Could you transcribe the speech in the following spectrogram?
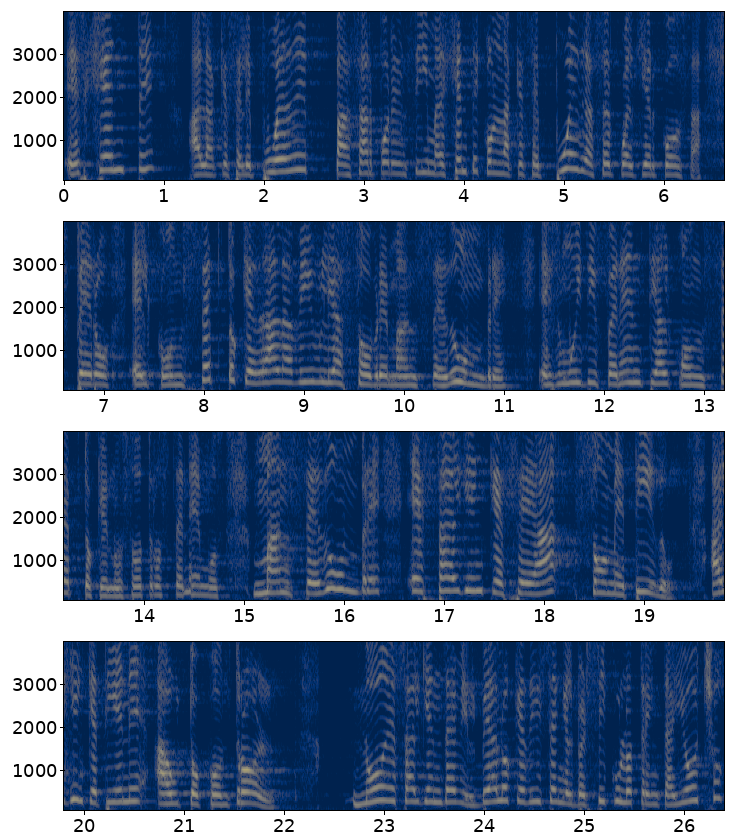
es gente a la que se le puede pasar por encima, es gente con la que se puede hacer cualquier cosa. Pero el concepto que da la Biblia sobre mansedumbre es muy diferente al concepto que nosotros tenemos. Mansedumbre es alguien que se ha sometido, alguien que tiene autocontrol. No es alguien débil. Vea lo que dice en el versículo 38,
